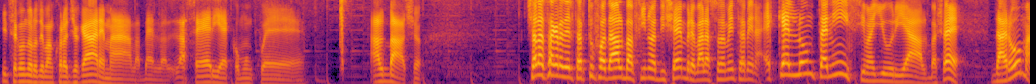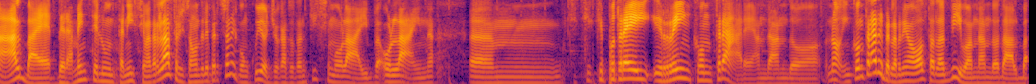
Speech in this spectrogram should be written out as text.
il secondo lo devo ancora giocare, ma vabbè, la, la serie è comunque al bacio. C'è la sagra del tartufo ad Alba fino a dicembre, vale assolutamente la pena. È che è lontanissima Yuri Alba, cioè da Roma Alba è veramente lontanissima. Tra l'altro ci sono delle persone con cui ho giocato tantissimo live, online, um, che, che, potrei reincontrare andando... No, incontrare per la prima volta dal vivo andando ad Alba.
